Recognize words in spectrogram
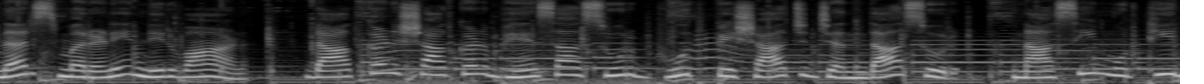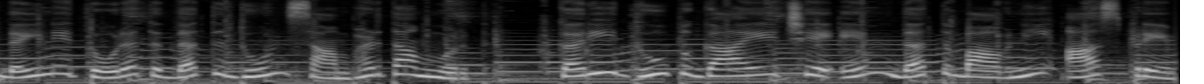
નરસ્મરણે નિર્વાણ. ડાકણ શાકણ ભેંસાસુર ભૂત પિશાચ જંદાસુર. નાસી મુઠ્ઠી દઈને તોરત દત્ત ધૂન સાંભળતા મૂર્ત. કરી ધૂપ ગાયે છે એમ દત્ત બાવની આસ પ્રેમ.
